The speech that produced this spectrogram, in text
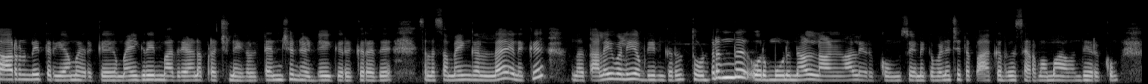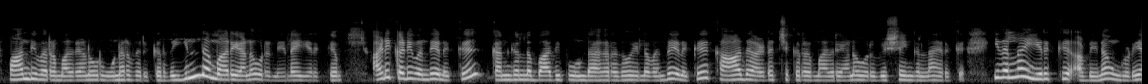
காரணம்னே தெரியாமல் இருக்குது மைக்ரைன் மாதிரியான பிரச்சனைகள் டென்ஷன் ஹெட்டேக் இருக்கிறது. சில சமயங்களில் எனக்கு அந்த தலைவலி அப்படிங்கிறது தொடர்ந்து ஒரு மூணு நாள் நாலு நாள் இருக்கும். ஸோ எனக்கு வெளிச்சத்தை பார்க்குறது சிரமமாக வந்து இருக்கும். வாந்தி வர்ற மாதிரியான ஒரு உணர்வு இருக்கிறது. இந்த மாதிரியான ஒரு நிலை இருக்குது அடிக்கடி வந்து எனக்கு கண்களில் பாதிப்பு உண்டாகிறதோ இல்லை வந்து எனக்கு காது அடைச்சிக்கிற மாதிரியான ஒரு விஷயங்கள்லாம் இருக்குது இதெல்லாம் இருக்குது அப்படின்னா உங்களுடைய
